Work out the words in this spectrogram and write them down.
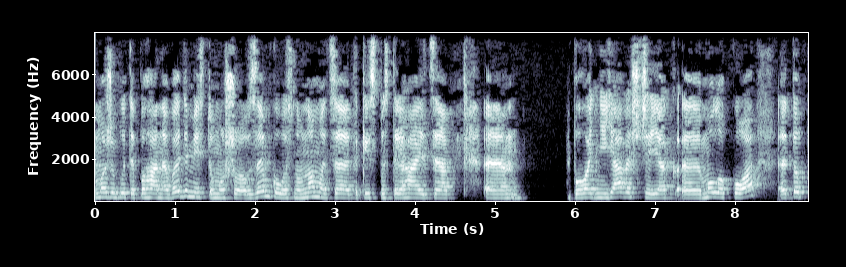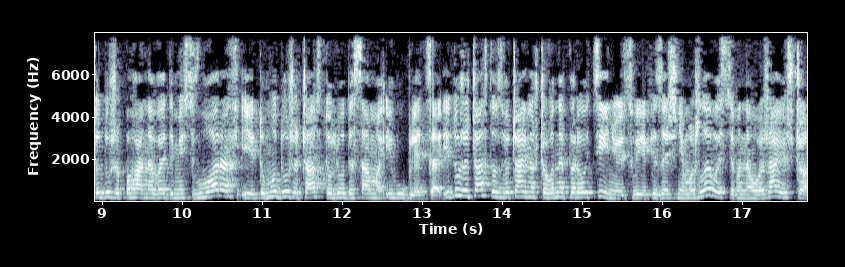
може бути погана видимість, тому що взимку в основному це такий спостерігається. Погодні явища, як е, молоко, е, тобто дуже погана видимість в горах, і тому дуже часто люди саме і губляться. І дуже часто, звичайно, що вони переоцінюють свої фізичні можливості. Вони вважають, що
